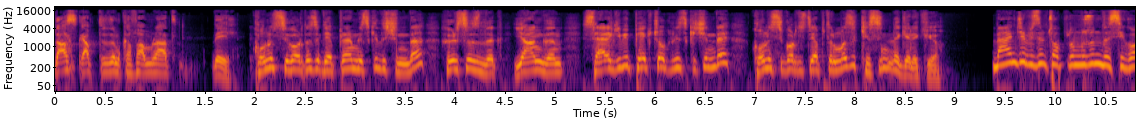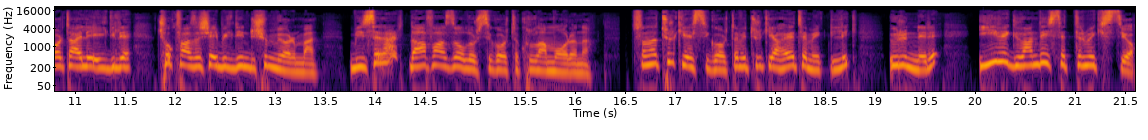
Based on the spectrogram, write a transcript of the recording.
DASK yaptırdım kafam rahat değil. Konut sigortası deprem riski dışında hırsızlık, yangın, sel gibi pek çok risk içinde konut sigortası yaptırılması kesinlikle gerekiyor. Bence bizim toplumumuzun da sigortayla ilgili çok fazla şey bildiğini düşünmüyorum ben. Bilseler daha fazla olur sigorta kullanma oranı. sana Türkiye Sigorta ve Türkiye Hayat Emeklilik ürünleri iyi ve güvende hissettirmek istiyor.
